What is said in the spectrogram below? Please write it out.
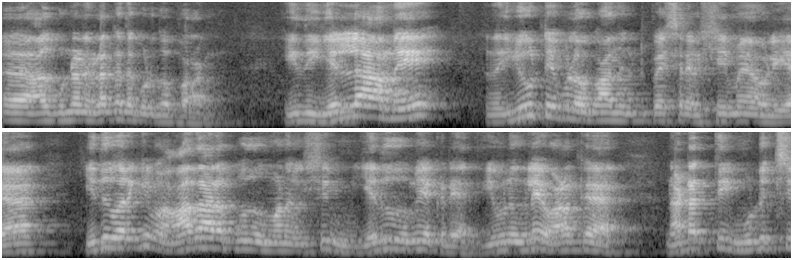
அஹ், அதுக்கு உண்டான விளக்கத்தை கொடுக்க போறாங்க. இது எல்லாமே இந்த யூடியூப்ல உட்காந்துக்கிட்டு பேசுற விஷயமே ஒழிய இது வரைக்கும் ஆதாரபூர்வமான விஷயம் எதுவுமே கிடையாது. இவனுங்களே வழக்க நடத்தி முடிச்சு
